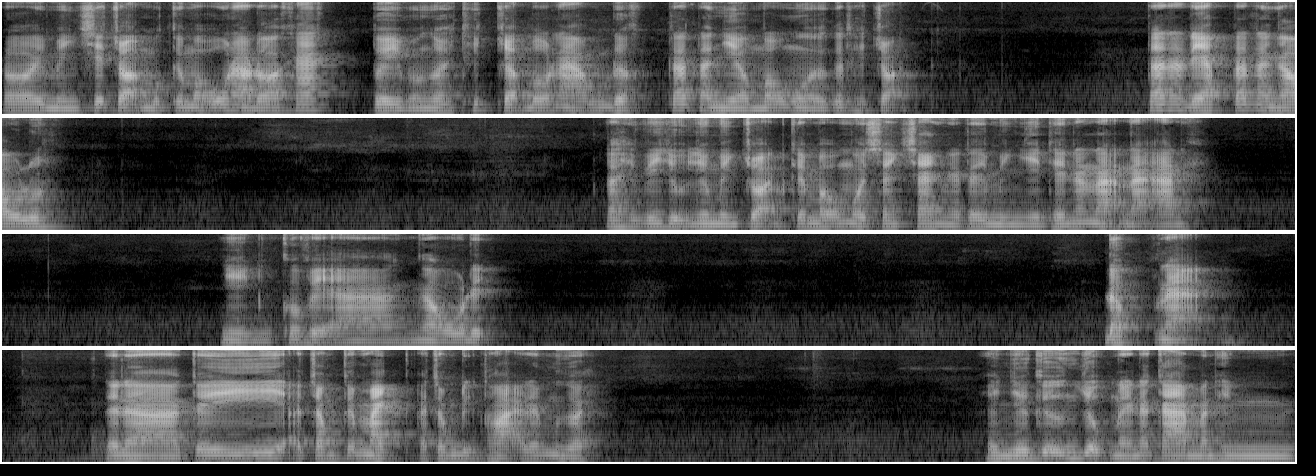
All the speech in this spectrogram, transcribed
Rồi mình sẽ chọn một cái mẫu nào đó khác, tùy mọi người thích chọn mẫu nào cũng được. Rất là nhiều mẫu mọi người có thể chọn. Rất là đẹp, rất là ngầu luôn. Đây, ví dụ như mình chọn cái mẫu màu xanh xanh này đây, mình nhìn thấy nó lạ lạ này. Nhìn có vẻ ngầu đấy độc lạ đây là cái ở trong cái mạch, ở trong điện thoại đấy mọi người. Hình như cái ứng dụng này nó cài màn hình,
